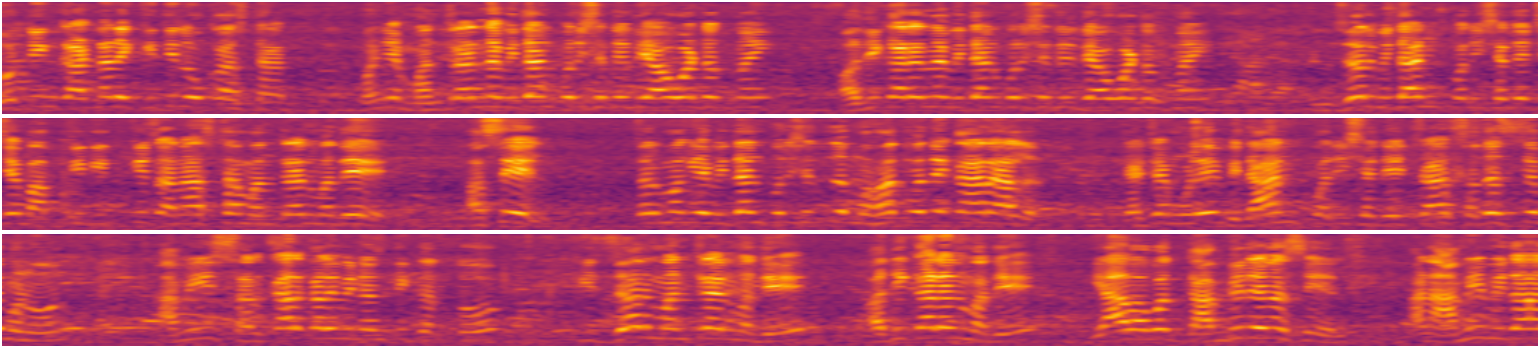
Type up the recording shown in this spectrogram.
नोटिंग काढणारे किती लोक असतात? म्हणजे मंत्र्यांना विधान परिषदेत यावं वाटत नाही अधिकाऱ्यांना विधान परिषदेत यावं वाटत नाही. जर विधान परिषदेच्या बाबतीत इतकीच अनास्था मंत्र्यांमध्ये असेल तर मग या विधान परिषदेचं महत्त्व ते का आलं त्याच्यामुळे विधान परिषदेचा सदस्य म्हणून आम्ही सरकारकडे विनंती करतो की जर मंत्र्यांमध्ये अधिकाऱ्यांमध्ये याबाबत गांभीर्य नसेल आणि आम्ही विधा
